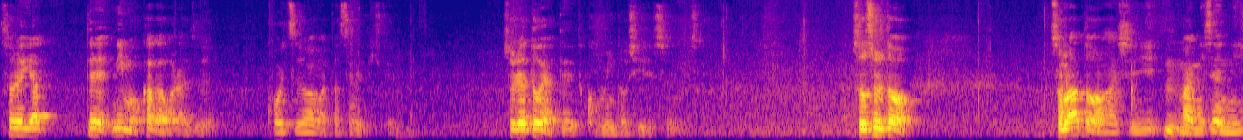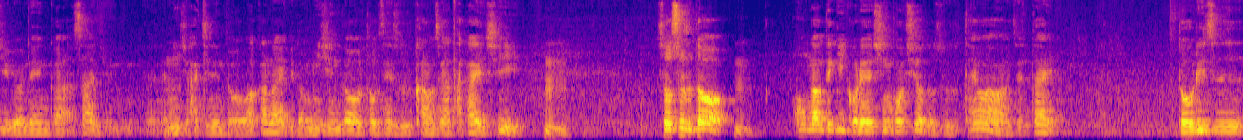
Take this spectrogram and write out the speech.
それやってにもかかわらずこいつはまた攻めてきてる。それはどうやって国民党を支持するんですか？そうするとその後の話、うん。まあ、2024年か30年28年と分からないけど民進党を当選する可能性が高いしうん。そうするとうん。本格的にこれ進行しようとすると台湾は絶対同立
